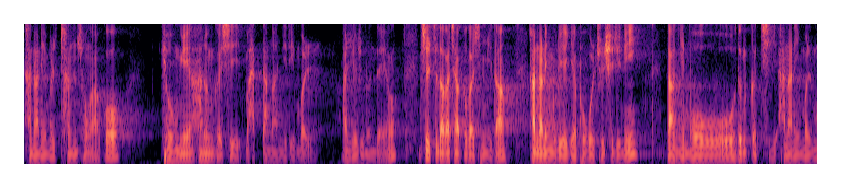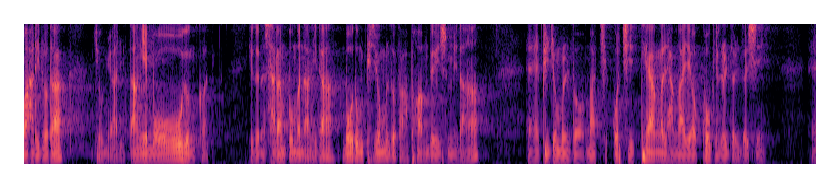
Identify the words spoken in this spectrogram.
하나님을 찬송하고 경외하는 것이 마땅한 일임을 알려주는데요. 7절 다 같이 합독하십니다. 하나님 우리에게 복을 주시리니 땅의 모든 것이 하나님을 뭐하리로다 경외하리. 땅의 모든 것. 이거는 사람뿐만 아니라 모든 피조물도 다 포함되어 있습니다. 에, 피조물도 마치 꽃이 태양을 향하여 고개를 들듯이 에,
